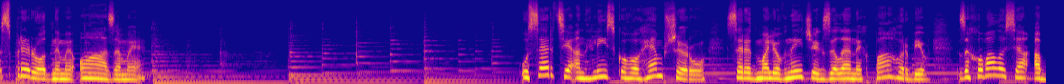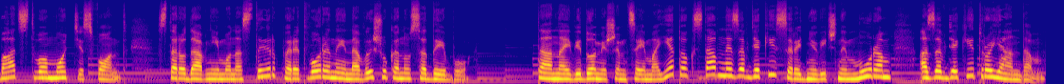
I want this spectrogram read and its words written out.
з природними оазами. У серці англійського Гемпширу серед мальовничих зелених пагорбів заховалося аббатство Моттісфонд, стародавній монастир, перетворений на вишукану садибу. Та найвідомішим цей маєток став не завдяки середньовічним мурам, а завдяки трояндам.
